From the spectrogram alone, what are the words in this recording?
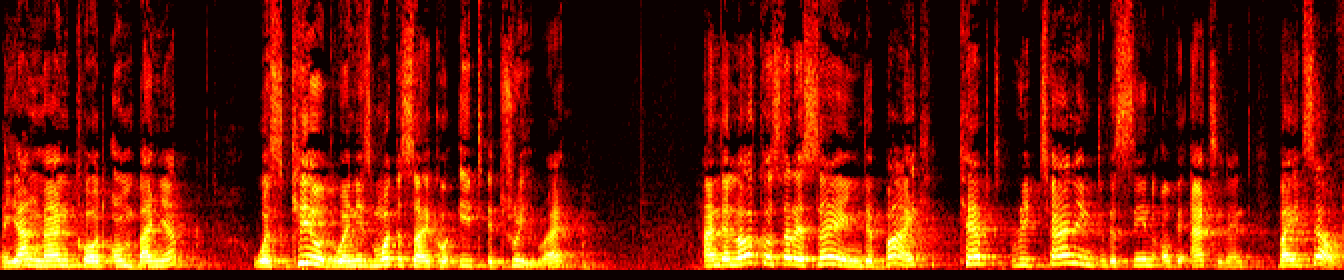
A young man called Om Banna was killed when his motorcycle hit a tree, right? And the local started saying the bike kept returning to the scene of the accident by itself,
